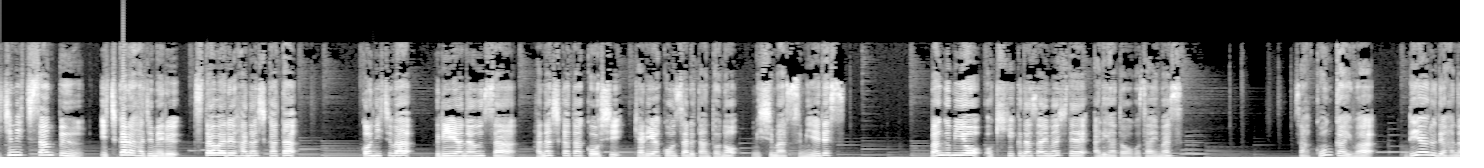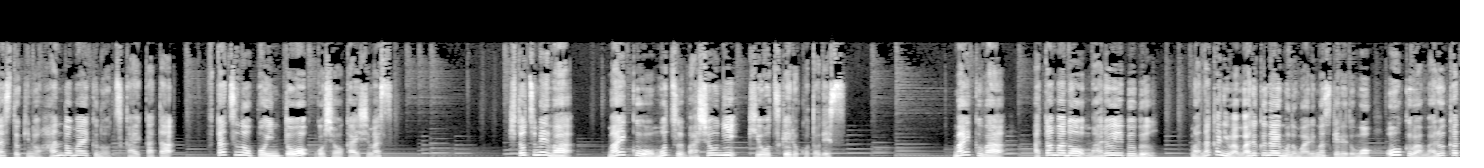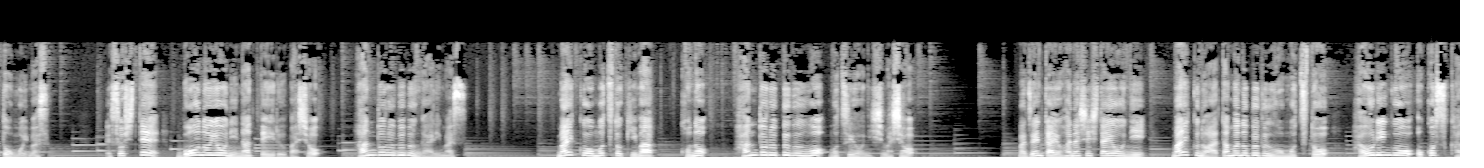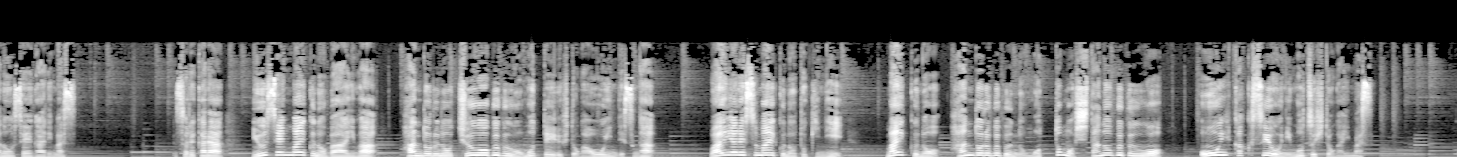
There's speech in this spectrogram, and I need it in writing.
1日3分1から始める伝わる話し方。こんにちは。フリーアナウンサー、話し方講師、キャリアコンサルタントの三島澄江です。番組をお聞きくださいましてありがとうございます。さあ、今回はリアルで話す時のハンドマイクの使い方、2つのポイントをご紹介します。1つ目は、マイクを持つ場所に気をつけることです。マイクは頭の丸い部分、まあ中には丸くないものもありますけれども、多くは丸かと思います。そして棒のようになっている場所、ハンドル部分があります。マイクを持つときは、このハンドル部分を持つようにしましょう。まあ、前回お話ししたように、マイクの頭の部分を持つと、ハウリングを起こす可能性があります。それから、有線マイクの場合は、ハンドルの中央部分を持っている人が多いんですが、ワイヤレスマイクの時にマイクのハンドル部分の最も下の部分を覆い隠すように持つ人がいます。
